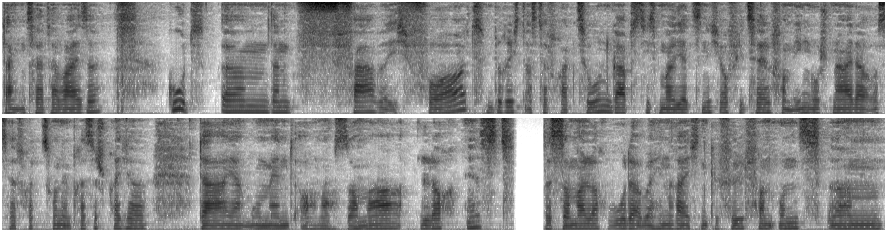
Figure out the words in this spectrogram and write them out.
Dankenswerterweise. Gut, ähm, dann fahre ich fort. Bericht aus der Fraktion gab es diesmal jetzt nicht offiziell vom Ingo Schneider aus der Fraktion, den Pressesprecher, da ja im Moment auch noch Sommerloch ist. Das Sommerloch wurde aber hinreichend gefüllt von uns ähm,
